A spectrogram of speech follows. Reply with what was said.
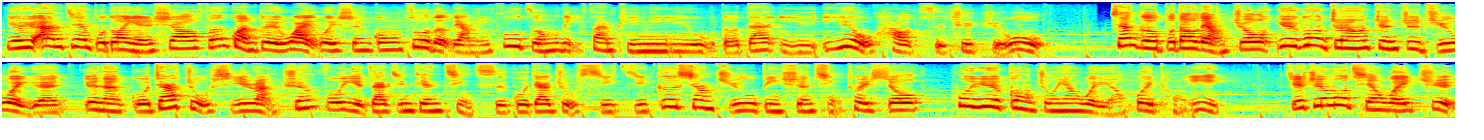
由于案件不断延烧，分管对外卫生工作的两名副总理范平明与伍德丹已于一月五号辞去职务。相隔不到两周，越共中央政治局委员、越南国家主席阮春福也在今天请辞国家主席及各项职务，并申请退休，获越共中央委员会同意。截至目前为止，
